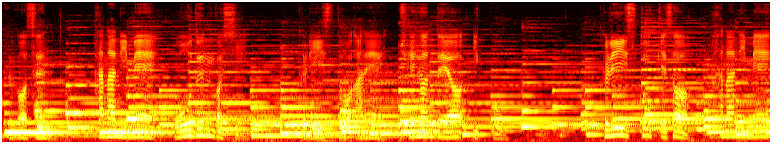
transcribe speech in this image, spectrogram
그것은 하나님의 모든 것이 그리스도 안에 체현되어 있고 그리스도께서 하나님의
